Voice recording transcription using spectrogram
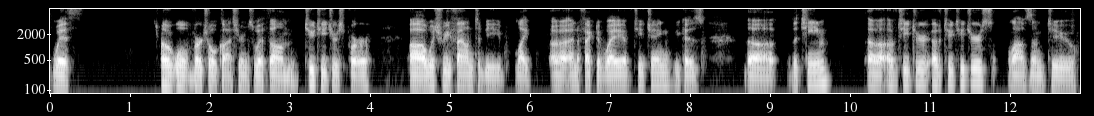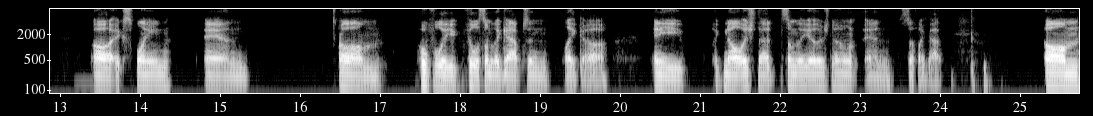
with, uh, well, virtual classrooms with um, two teachers per, uh, which we found to be like uh, an effective way of teaching because the, the team uh, of teacher of two teachers allows them to uh, explain and um, hopefully fill some of the gaps in like uh, any like knowledge that some of the others don't and stuff like that. Um,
